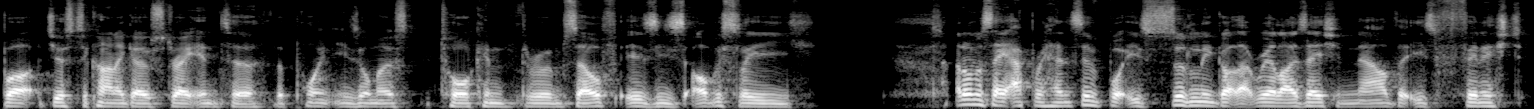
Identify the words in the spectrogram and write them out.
but just to kind of go straight into the point he's almost talking through himself is he's obviously I don't want to say apprehensive, but he's suddenly got that realization now that he's finished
